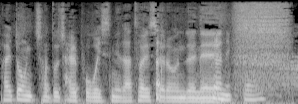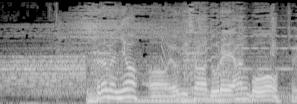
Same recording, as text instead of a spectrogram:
활동 저도 잘 보고 있습니다. 트와이스 여러분들. 네. 그러니까요. 그러면요, 어, 여기서 노래 한 곡 저희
